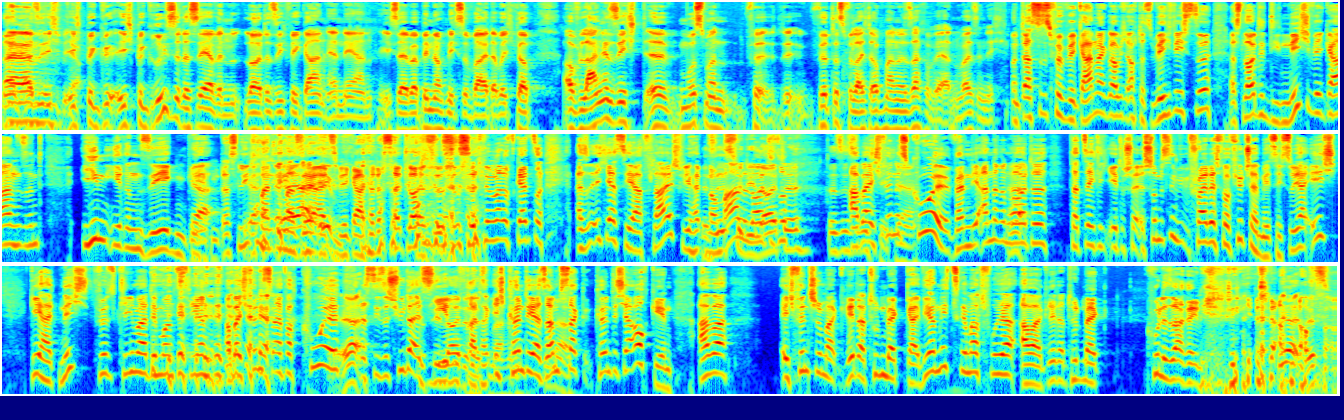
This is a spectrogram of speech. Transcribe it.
Nein, also ich, ich, begrü ich begrüße das sehr, wenn Leute sich vegan ernähren. Ich selber bin noch nicht so weit, aber ich glaube, auf lange Sicht äh, muss man, wird das vielleicht auch mal eine Sache werden, weiß ich nicht. Und das ist für Veganer, glaube ich, auch das Wichtigste, dass Leute, die nicht vegan sind, ihnen ihren Segen geben. Ja. Das liebt Ja, man ja, immer ja, sehr als eben. Veganer. Das halt Leute, das ist immer das Ganze. Also ich esse ja Fleisch, wie halt Das normale Leute, Leute- so. Aber wichtig, ich finde ja. es cool, wenn die anderen Ja. Leute tatsächlich ethischer ist. So ein bisschen wie Fridays for Future mäßig. So, ja, ich gehe halt nicht fürs Klima demonstrieren, aber ich finde es einfach cool, Ja. dass diese Schüler Dass es die jeden Leute Freitag. Ich könnte ja Genau. Samstag, könnte ich ja auch gehen. Aber ich finde schon mal Greta Thunberg geil. Wir haben nichts gemacht früher, aber Greta Thunberg, coole Sache, die, die ihr Ja, das-.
